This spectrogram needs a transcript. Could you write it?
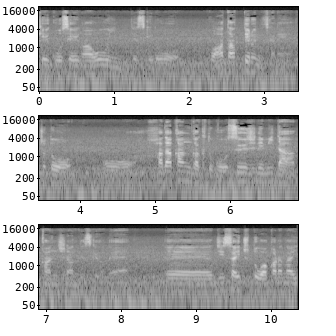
傾向性が多いんですけどこう当たってるんですかね。ちょっと肌感覚とこう数字で見た感じなんですけどね、えー実際ちょっとわからない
